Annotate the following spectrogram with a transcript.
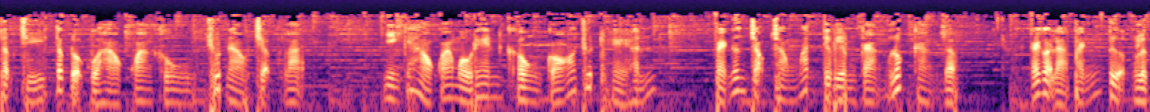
thậm chí tốc độ của hào quang không chút nào chậm lại. Nhìn cái hào quang màu đen không có chút hề hấn, vẻ ngưng trọng trong mắt tiêu viêm càng lúc càng đậm. Cái gọi là thánh tượng lực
